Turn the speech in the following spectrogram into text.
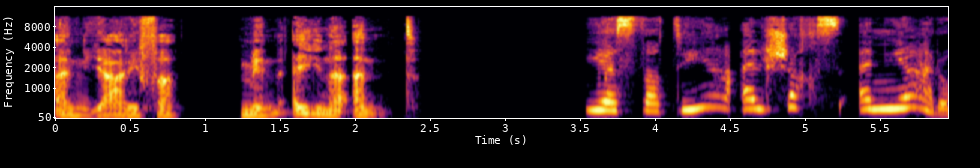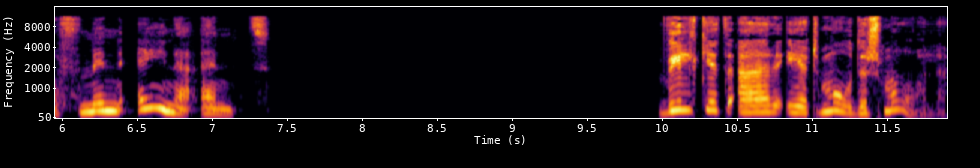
أن يعرف من أين أنت يستطيع الشخص أن يعرف من أين أنت Vilket är ert modersmål?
